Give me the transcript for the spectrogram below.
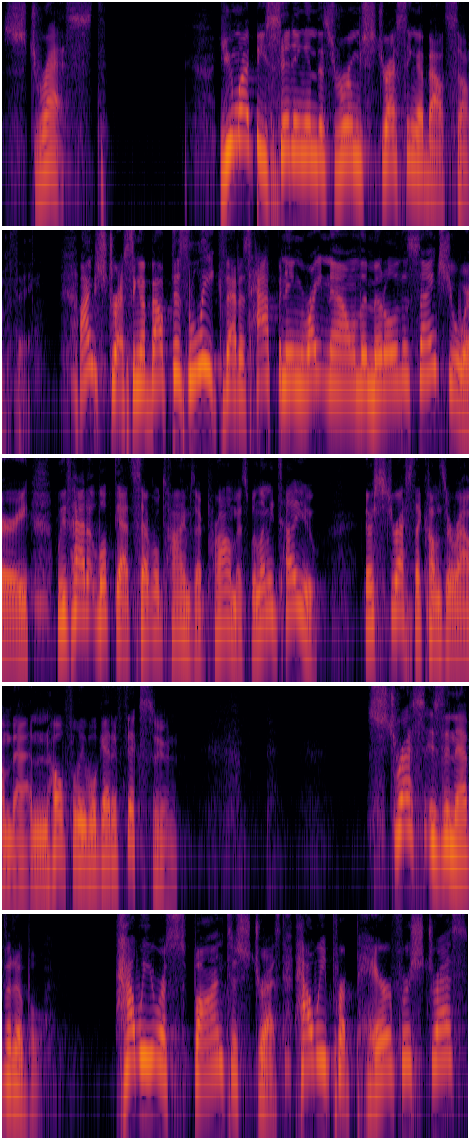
stressed. You might be sitting in this room stressing about something. I'm stressing about this leak that is happening right now in the middle of the sanctuary. We've had it looked at several times, I promise. But let me tell you, there's stress that comes around that, and hopefully we'll get it fixed soon. Stress is inevitable. How we respond to stress, how we prepare for stress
